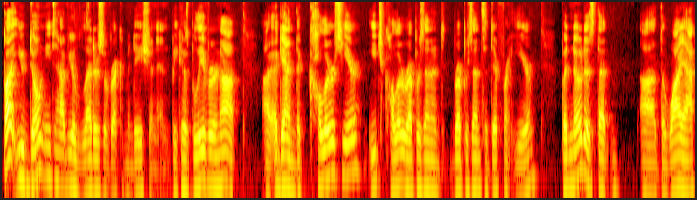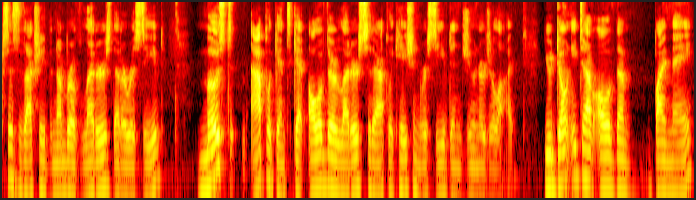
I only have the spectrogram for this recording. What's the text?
But you don't need to have your letters of recommendation in because believe it or not, uh, again, the colors here, each color represented, represents a different year. But notice that uh, the y-axis is actually the number of letters that are received. Most applicants get all of their letters to their application received in June or July. You don't need to have all of them by May.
